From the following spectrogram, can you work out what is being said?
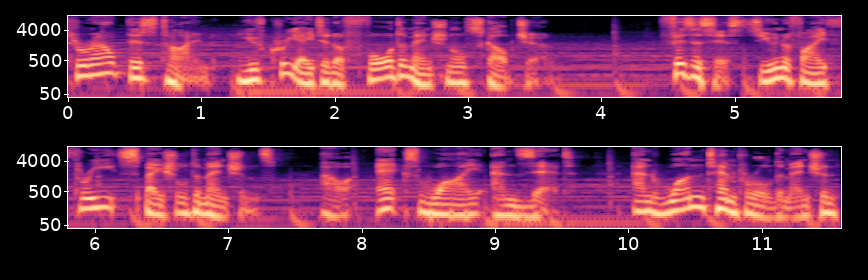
Throughout this time, you've created a four-dimensional sculpture. Physicists unify three spatial dimensions, our x, y, and z, and one temporal dimension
